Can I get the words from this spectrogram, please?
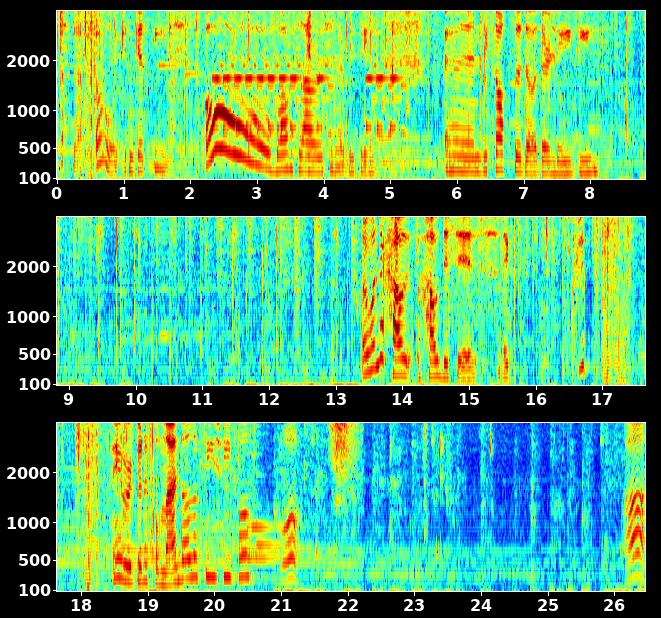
What's that? Oh, we can get these. Oh, bomb flowers and everything. And we talked to the other lady. I wonder how how this is. Like, maybe we're gonna command all of these people. Oh. Ah.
